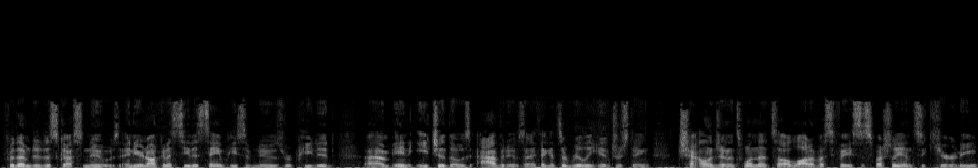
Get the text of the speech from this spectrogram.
for them to discuss news. And you're not going to see the same piece of news repeated um, in each of those avenues. And I think it's a really interesting challenge, and it's one that a lot of us face, especially especially in security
